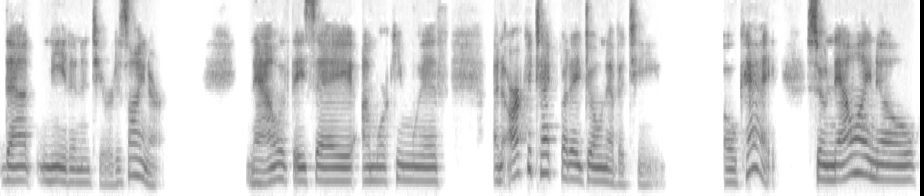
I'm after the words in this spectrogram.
that need an interior designer. Now, if they say I'm working with an architect, but I don't have a team, okay. So now I know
